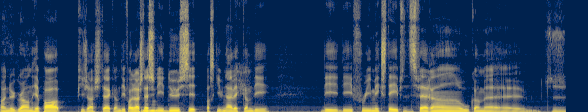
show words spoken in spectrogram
Underground Hip Hop. Puis j'achetais comme des fois j'achetais Mhm. sur les deux sites parce qu'ils venaient avec comme des des, des free mixtapes différents ou comme euh, du,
